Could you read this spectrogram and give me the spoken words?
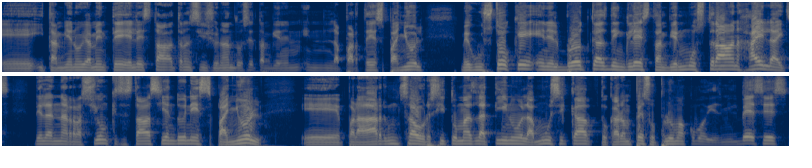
eh, y también obviamente él estaba transicionándose también en, la parte de español. Me gustó que en el broadcast de inglés también mostraban highlights de la narración que se estaba haciendo en español eh, para dar un saborcito más latino, la música, tocaron peso pluma como 10 mil veces.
